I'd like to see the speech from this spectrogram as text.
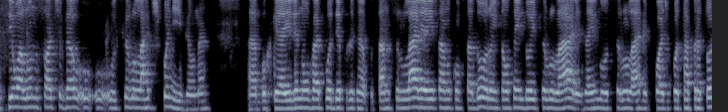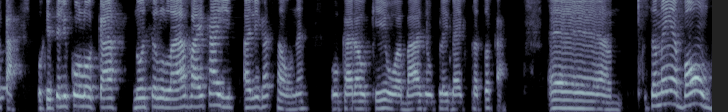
se o aluno só tiver o, o celular disponível, né? É, porque aí ele não vai poder, por exemplo, estar tá no celular e aí está no computador, ou então tem dois celulares, aí no outro celular ele pode botar para tocar. Porque se ele colocar no celular, vai cair a ligação, né? O karaokê, ou a base, ou o playback para tocar. É, também é bom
